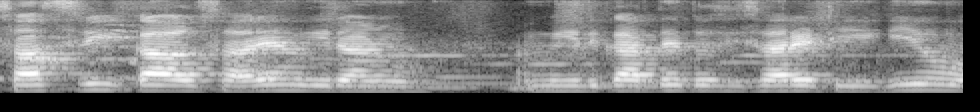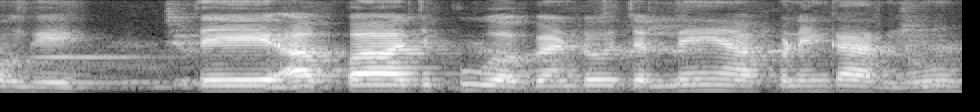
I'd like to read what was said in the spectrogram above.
ਸਤਿ ਸ੍ਰੀ ਅਕਾਲ ਸਾਰਿਆਂ ਵੀਰਾਂ ਨੂੰ। ਉਮੀਦ ਕਰਦੇ ਤੁਸੀਂ ਸਾਰੇ ਠੀਕ ਹੀ ਹੋਵੋਗੇ। ਤੇ ਆਪਾਂ ਅੱਜ ਭੂਆ ਪਿੰਡੋਂ ਚੱਲੇ ਆ ਆਪਣੇ ਘਰ ਨੂੰ।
